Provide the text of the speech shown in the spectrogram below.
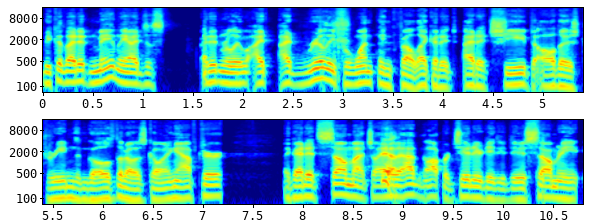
because I didn't mainly, I just, I didn't really, I, I really, for one thing, felt like I'd, I'd achieved all those dreams and goals that I was going after. Like I did so much. I yeah. had the opportunity to do so many,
